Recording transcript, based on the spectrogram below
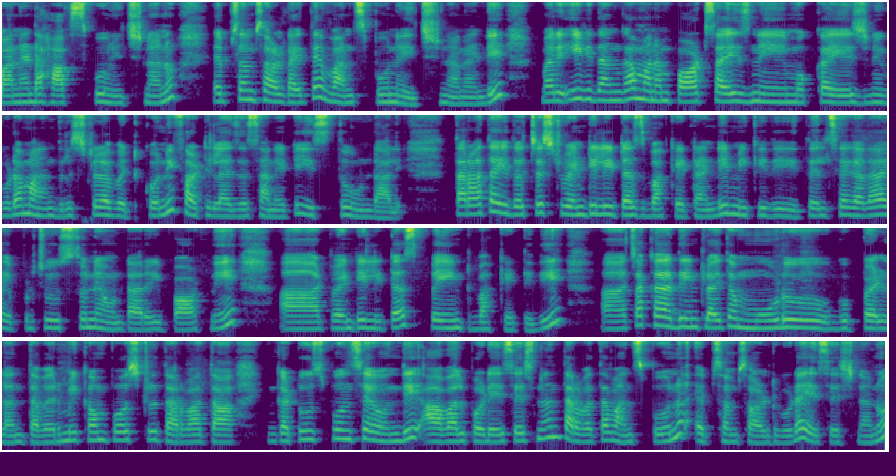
వన్ అండ్ హాఫ్ స్పూన్ ఇచ్చినాను. ఎప్సమ్ సాల్ట్ అయితే వన్ స్పూనే ఇచ్చినానండి. మరి ఈ విధంగా మనం పాట్ సైజ్ని మొక్క ఏజ్ని కూడా మనం దృష్టిలో పెట్టుకొని ఫర్టిలైజర్స్ అనేవి ఇస్తూ ఉండాలి. తర్వాత ఇది వచ్చేసి ట్వంటీ లీటర్స్ బకెట్ అండి. మీకు ఇది తెలిసే కదా ఎప్పుడు చూస్తూనే ఉంటారు ఈ పాట్ని ట్వంటీ లీటర్స్ పెయింట్ బకెట్ ఇది. చక్కగా దీంట్లో అయితే మూడు మూడు గుప్పెళ్ళంత వెర్మి కంపోస్ట్ తర్వాత ఇంకా టూ స్పూన్సే ఉంది ఆవాల పొడి వేసేసినాను తర్వాత వన్ స్పూన్ ఎప్సమ్ సాల్ట్ కూడా వేసేసినాను.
